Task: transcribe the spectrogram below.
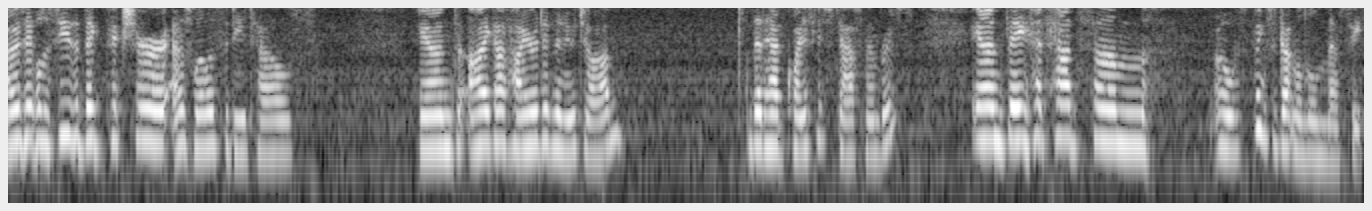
I was able to see the big picture as well as the details, and I got hired at a new job that had quite a few staff members, and they had had some, oh, things had gotten a little messy.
